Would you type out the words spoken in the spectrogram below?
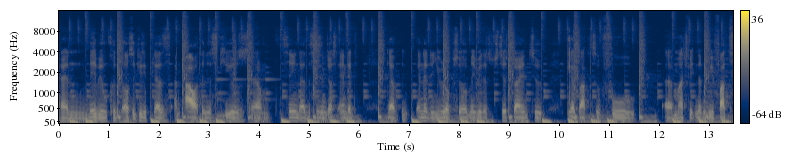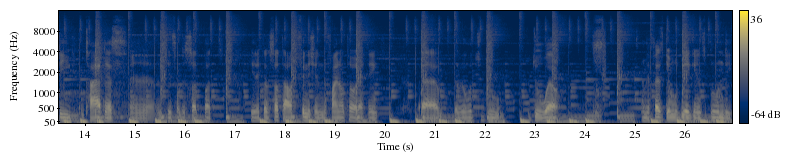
and maybe we could also give the players an out the skills, um, saying that the season just ended. They have ended in Europe, so maybe they're still trying to get back to full uh, match fitness, maybe fatigue and tiredness uh, and things of the sort. But they can sort out finishing the final third, I think um, they'll be able to do do well. And the first game will be against Burundi,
